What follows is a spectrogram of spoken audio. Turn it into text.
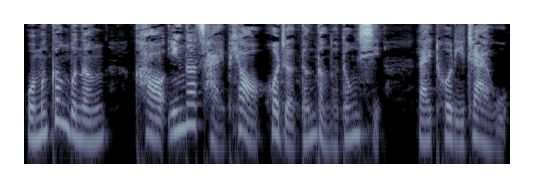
我们更不能靠赢得彩票或者等等的东西来脱离债务。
